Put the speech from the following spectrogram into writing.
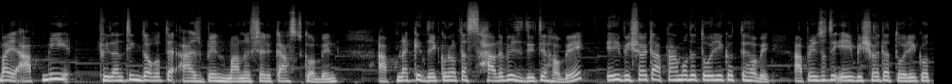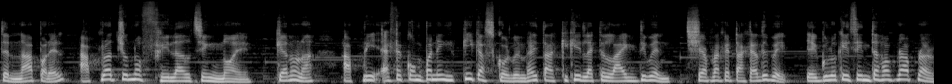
ভাই, আপনি ফ্রিলান্সিং জগতে আসবেন, মানুষের কাজ করবেন, আপনাকে যে কোনো একটা সার্ভিস দিতে হবে, এই বিষয়টা আপনার মধ্যে তৈরি করতে হবে। আপনি যদি এই বিষয়টা তৈরি করতে না পারেন, আপনার জন্য ফ্রিলান্সিং নয়। কেননা আপনি একটা কোম্পানি কি কাজ করবেন ভাই? তাকে কি একটা লাইক দিবেন? সে আপনাকে টাকা দেবে? এগুলো কি চিন্তা ভাবনা আপনার?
